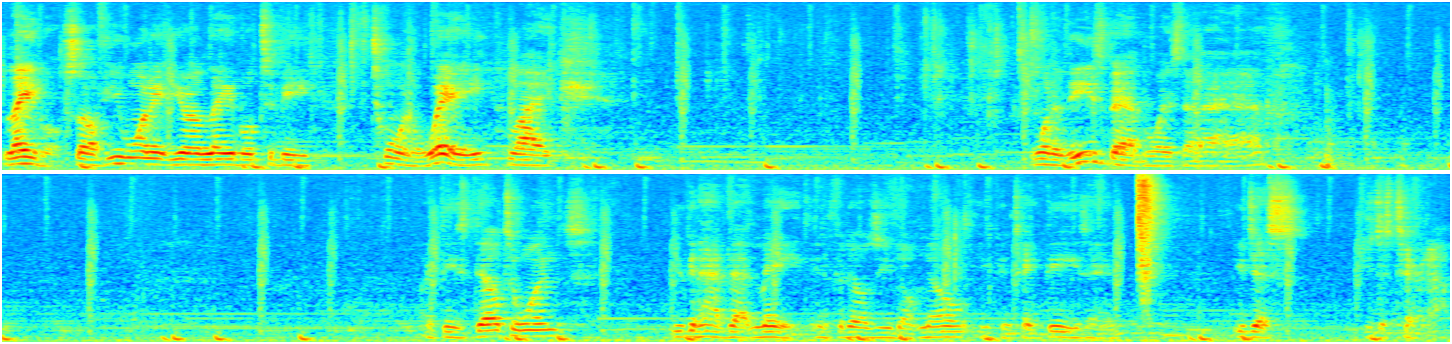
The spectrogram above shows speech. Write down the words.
label. So if you wanted your label to be torn away, like one of these bad boys that I have, like these Delta ones, you can have that made. And for those of you who don't know, you can take these and you just you just tear it out.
